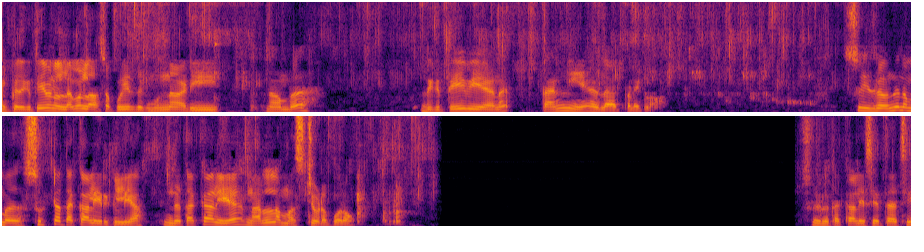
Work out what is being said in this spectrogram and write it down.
இப்போ இதுக்கு தேவையான லெமன் லாஸ்ட்டாக போயிடுறதுக்கு முன்னாடி நாம் இதுக்கு தேவையான தண்ணியை அதில் ஆட் பண்ணிக்கலாம். ஸோ இதில் வந்து நம்ம சுட்ட தக்காளி இருக்கு இல்லையா? இந்த தக்காளியை நல்லா மசிச்சு விட போகிறோம் ஸோ இதில் தக்காளி சேர்த்தாச்சு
